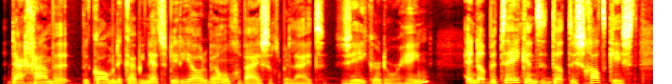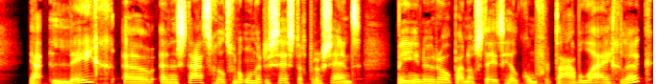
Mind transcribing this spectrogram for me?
Daar gaan we de komende kabinetsperiode bij ongewijzigd beleid zeker doorheen. En dat betekent dat de schatkist ja, leeg uh, en een staatsschuld van onder de 60% ben je in Europa nog steeds heel comfortabel eigenlijk.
